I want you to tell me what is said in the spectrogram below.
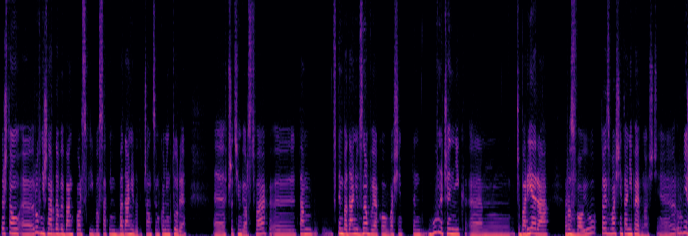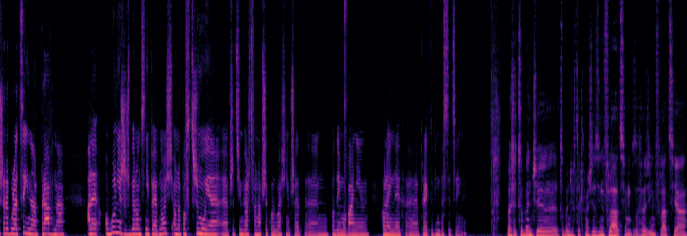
Zresztą również Narodowy Bank Polski w ostatnim badaniu dotyczącym koniunktury w przedsiębiorstwach, tam w tym badaniu znowu jako właśnie ten główny czynnik czy bariera rozwoju, to jest właśnie ta niepewność. E, Również regulacyjna, prawna, ale ogólnie rzecz biorąc niepewność, ona powstrzymuje e, przedsiębiorstwa na przykład właśnie przed em, podejmowaniem kolejnych e, projektów inwestycyjnych. Właśnie, co będzie, co będzie w takim razie z inflacją? Bo w zasadzie inflacja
